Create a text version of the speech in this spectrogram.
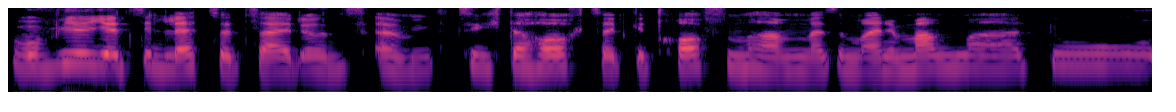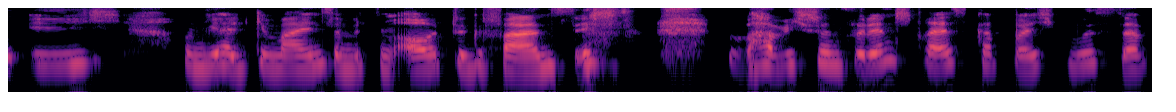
wo wir jetzt in letzter Zeit uns ähm, bezüglich der Hochzeit getroffen haben. Also meine Mama, du, ich und wir halt gemeinsam mit dem Auto gefahren sind, habe ich schon so den Stress gehabt, weil ich gewusst habe,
